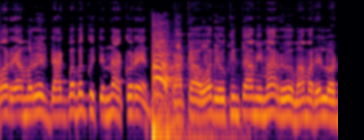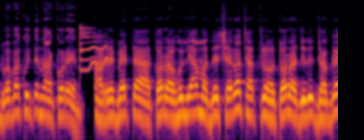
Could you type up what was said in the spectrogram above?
মরে আমার ডাক বাবা কইতে না করেন। কাকা, ওরেও কিন্তু আমি মারুম আমারে লর্ড বাবা কইতে না করেন। আরে বেটা, তোরা হলি আমাদের সেরা ছাত্র, তোরা যদি ঝগড়া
